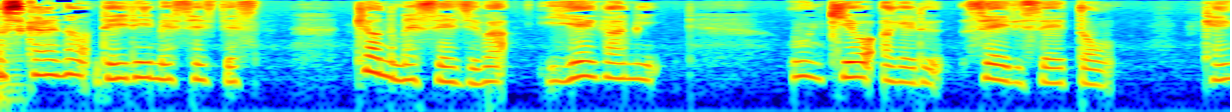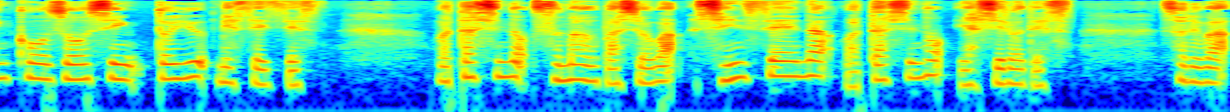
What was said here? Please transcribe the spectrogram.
星からのデイリーメッセージです。今日のメッセージは、家神、運気を上げる整理整頓、健康増進というメッセージです。私の住まう場所は神聖な私の社です。それは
